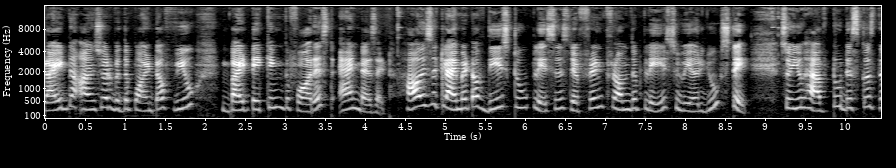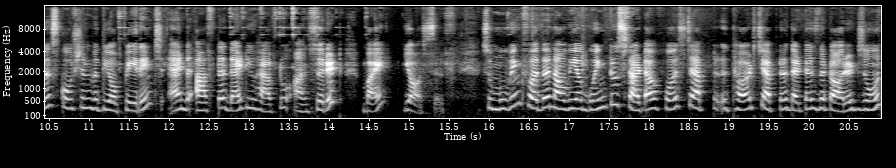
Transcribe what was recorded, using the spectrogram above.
write the answer with the point of view by taking the forest and desert. How is the climate of these two places different from the place where you stay? So you have to discuss this question with your parents and after that you have to answer it by yourself. So moving further now we are going to start our first chapter third chapter that is the torrid zone.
